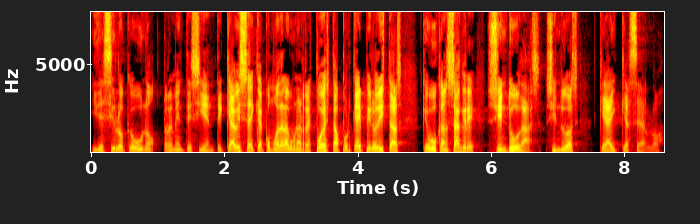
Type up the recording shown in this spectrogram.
Y decir lo que uno realmente siente. Que a veces hay que acomodar alguna respuesta porque hay periodistas que buscan sangre. Sin dudas, sin dudas que hay que hacerlo.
